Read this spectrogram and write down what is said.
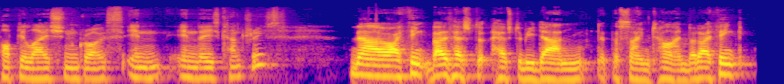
population growth in, in these countries? No, I think both has to has to be done at the same time. But I think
